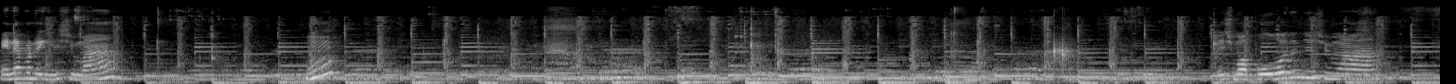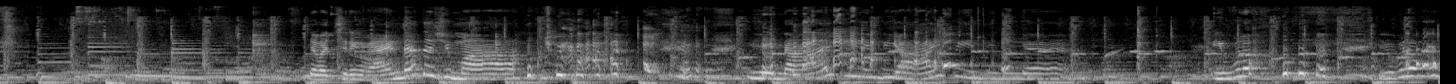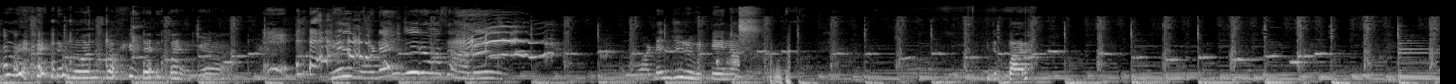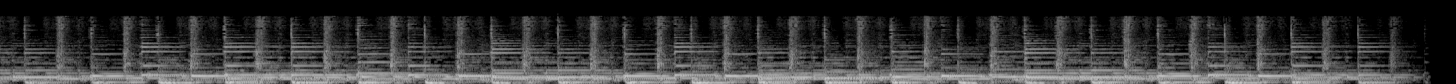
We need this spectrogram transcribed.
என்ன பண்றீங்க சும்மா ம்? ஜெஷ்மா போதும் ஜெஷ்மா இதை வச்சிருங்க. வேண்டாம் தஷுமா நீ நாய் பேந்தி ஆய் பேந்தி நீங்க. இவ்வளோ இவ்வளோ ரெண்டு மூணு பக்கெட் இருக்காங்க இது உடஞ்சிரும் சாமி அது உடஞ்சிரும் விட்டேனா இது பர்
